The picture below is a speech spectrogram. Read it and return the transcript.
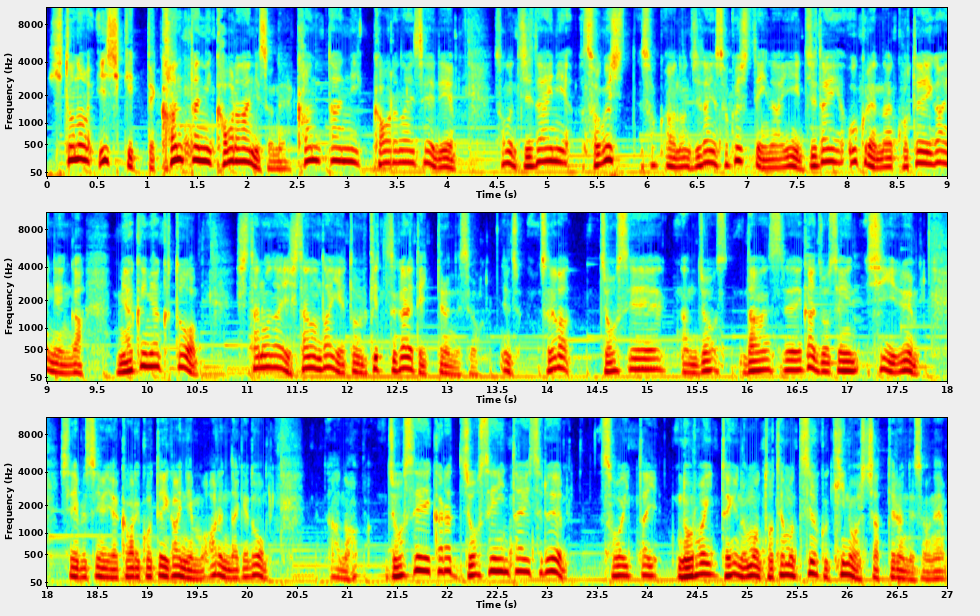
人の意識って簡単に変わらないんですよね。簡単に変わらないせいで、その時代に即し、あの時代に即していない時代遅れな固定概念が脈々と下の代、下の代へと受け継がれていってるんですよ。それは女性、男性が女性に強いる性別の役割固定概念もあるんだけど、あの女性から女性に対するそういった呪いというのもとても強く機能しちゃってるんですよね。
